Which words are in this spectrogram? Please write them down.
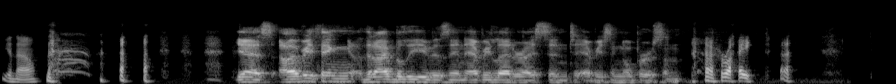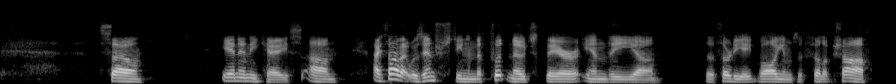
you know. yes, everything that I believe is in every letter I send to every single person. right. so, in any case, um, I thought it was interesting in the footnotes there in the uh, the 38 volumes of Philip Schaff.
